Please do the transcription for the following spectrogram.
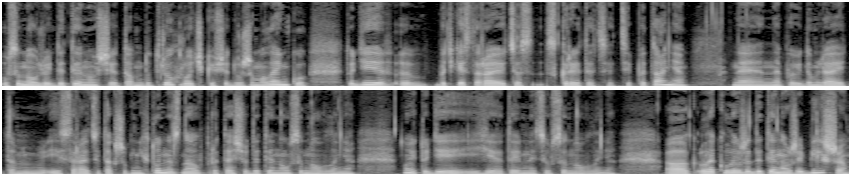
усиновлюють дитину ще там до трьох років, ще дуже маленьку, тоді батьки стараються скрити ці, ці питання, не, не повідомляють там і стараються так, щоб ніхто не знав про те, що дитина усиновлення. Ну і тоді є таємниця усиновлення. Але коли вже дитина вже більша,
